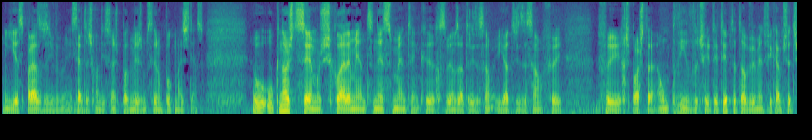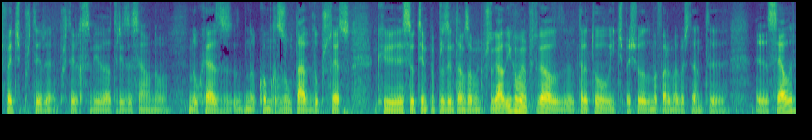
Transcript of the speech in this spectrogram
e esse prazo, em certas condições, pode mesmo ser um pouco mais extenso. O, o que nós dissemos claramente nesse momento em que recebemos a autorização, e a autorização foi foi resposta a um pedido do CTT, portanto, obviamente, ficámos satisfeitos por ter, por ter recebido a autorização no, no caso, no, como resultado do processo que, a seu tempo, apresentámos ao Banco de Portugal e que o Banco de Portugal tratou e despachou de uma forma bastante uh, célere.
